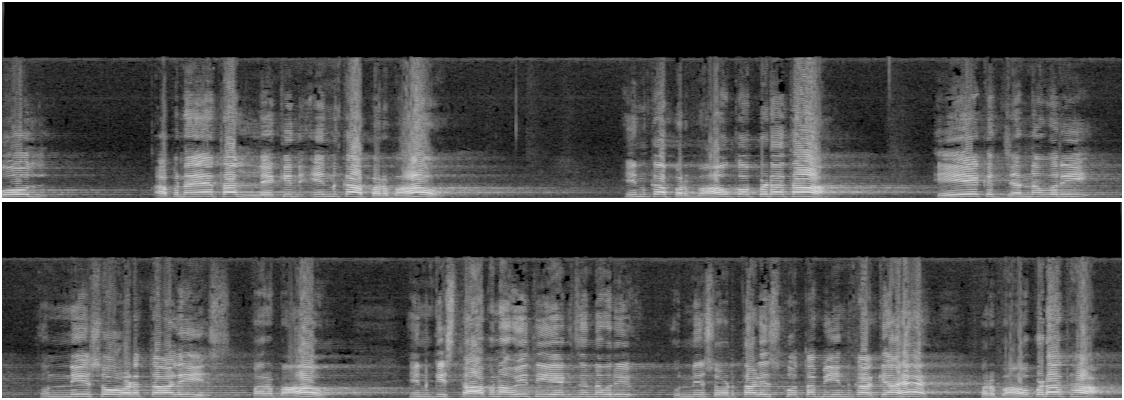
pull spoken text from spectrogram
को अपनाया था, लेकिन इनका प्रभाव इनका प्रभाव कब पड़ा था? एक जनवरी 1948 प्रभाव। इनकी स्थापना हुई थी एक जनवरी 1948 को, तभी इनका क्या है? प्रभाव पड़ा था।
